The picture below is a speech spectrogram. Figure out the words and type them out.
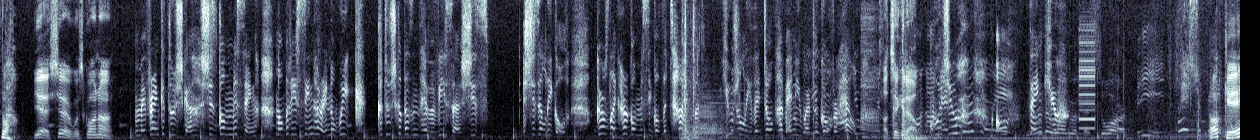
Wah. Yeah, sure. What's going on? My friend Katushka, she's gone missing. Nobody's seen her in a week. Katushka doesn't have a visa. She's... she's illegal. Girls like her go missing all the time, but usually they don't have anywhere to go for help. I'll check it out. Would you? Oh, thank you. Okay.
